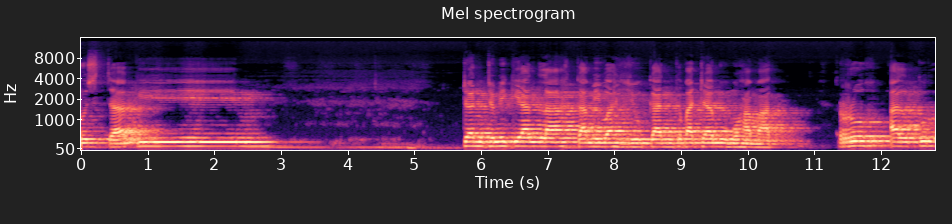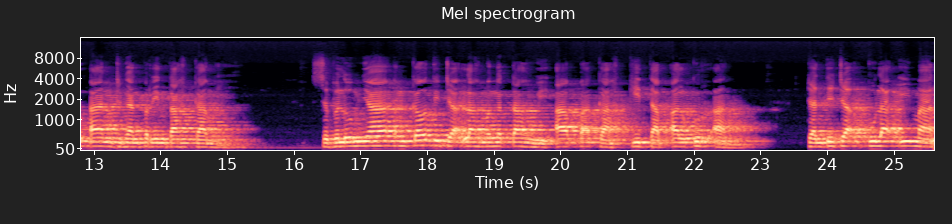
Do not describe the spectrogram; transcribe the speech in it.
مستقيم Dan demikianlah kami wahyukan kepadamu Muhammad Ruh Al-Quran dengan perintah kami Sebelumnya engkau tidaklah mengetahui apakah kitab Al-Quran Dan tidak pula iman.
